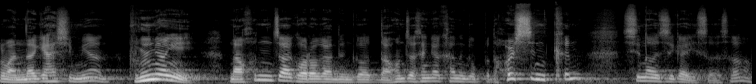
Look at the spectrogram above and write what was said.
그걸 만나게 하시면 분명히 나 혼자 걸어가는 것, 나 혼자 생각하는 것보다 훨씬 큰 시너지가 있어서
